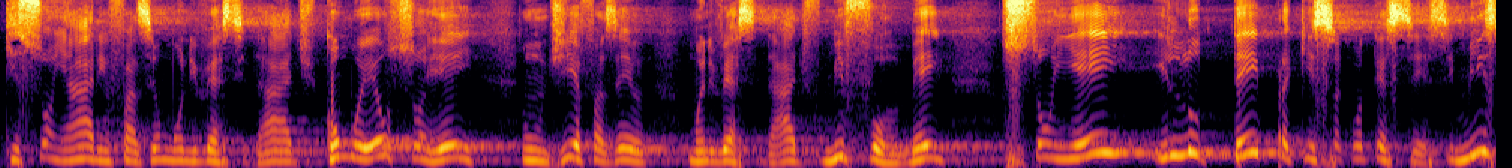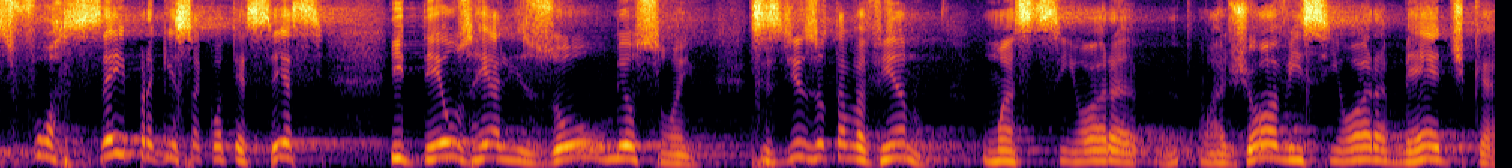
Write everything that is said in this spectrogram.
que sonharam em fazer uma universidade, como eu sonhei um dia fazer uma universidade, me formei, sonhei e lutei para que isso acontecesse, me esforcei para que isso acontecesse e Deus realizou o meu sonho. Esses dias eu estava vendo uma senhora, uma jovem senhora médica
